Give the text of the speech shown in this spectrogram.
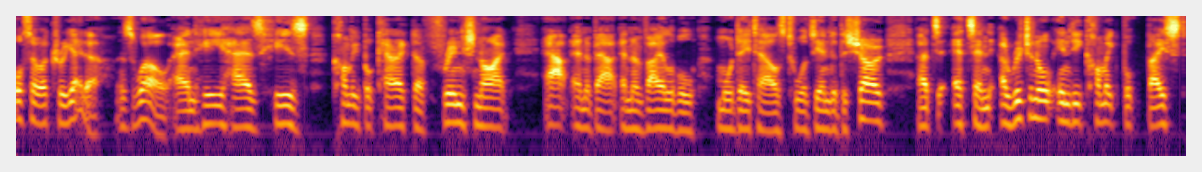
also a creator as well, and he has his comic book character Fringe Knight out and about and available. More details towards the end of the show. It's, it's an original indie comic book based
